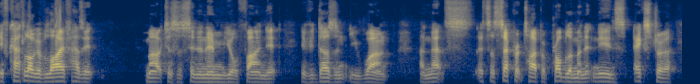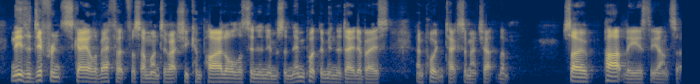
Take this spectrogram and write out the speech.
if Catalogue of Life has it marked as a synonym, you'll find it. If it doesn't, you won't. And that's it's a separate type of problem, and it needs extra needs a different scale of effort for someone to actually compile all the synonyms and then put them in the database and point Taxamatch at them. So partly is the answer.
